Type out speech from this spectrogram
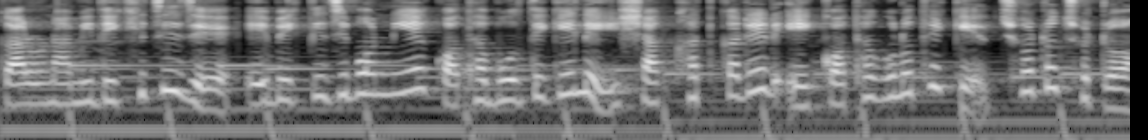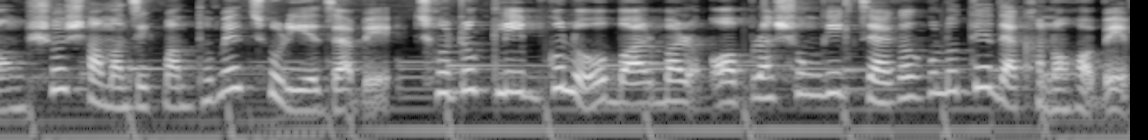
কারণ আমি দেখেছি যে, এই ব্যক্তিজীবন নিয়ে কথা বলতে গেলেই সাক্ষাৎকারের এই কথাগুলো থেকে ছোট ছোট অংশ সামাজিক মাধ্যমে ছড়িয়ে যাবে। ছোট ক্লিপগুলো বারবার অপ্রাসঙ্গিক জায়গাগুলোতে দেখানো হবে।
